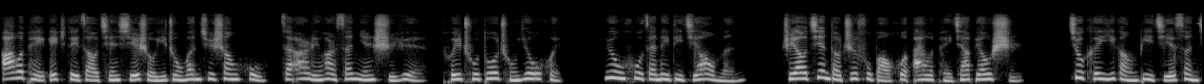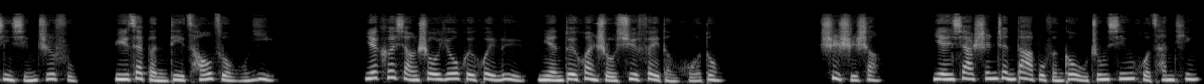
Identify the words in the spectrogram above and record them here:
，Alipay HD 早前携手一众湾区商户，在二零二三年十月推出多重优惠，用户在内地及澳门，只要见到支付宝或 Alipay 加标识，就可以以港币结算进行支付，与在本地操作无异，也可享受优惠汇率、免兑换手续费等活动。事实上，眼下，深圳大部分购物中心或餐厅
